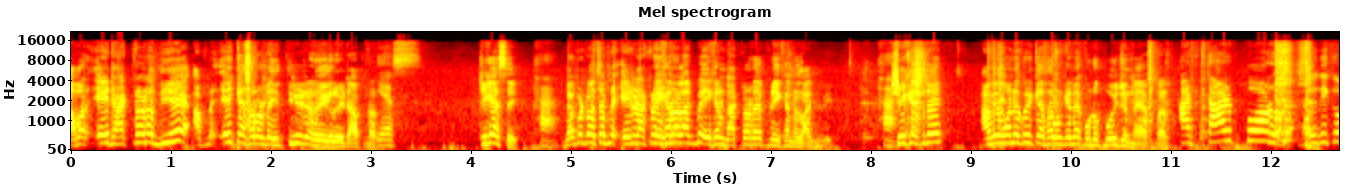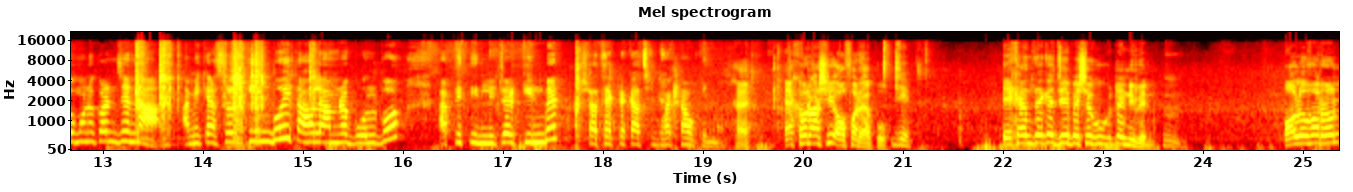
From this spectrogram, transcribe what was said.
আবার এই ঢাকনাটা দিয়ে আপনি এই ক্যাসারোলটা তিন লিটার হয়ে গেল এটা আপনার। ঠিক আছে? হ্যাঁ। ব্যাপারটা হচ্ছে আপনি এটা ঢাকনা এখানে লাগবে এখানে ঢাকনাটা আপনি এখানে লাগবে। সেক্ষেত্রে আমি মনে করি ক্যাসারোল কেনার কোনো প্রয়োজন নাই আপনার। আর তারপরও যদি কেউ মনে করেন যে না আমি ক্যাসরোল কিনবই তাহলে আমরা বলব আপনি তিন লিটার কিনবেন সাথে একটা কাছের ঢাকনাও কিনবেন। হ্যাঁ এখন আসি অফারে আপু। জি। এখান থেকে যে প্রেশার কুকারটা নেবেন হুম। All overall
